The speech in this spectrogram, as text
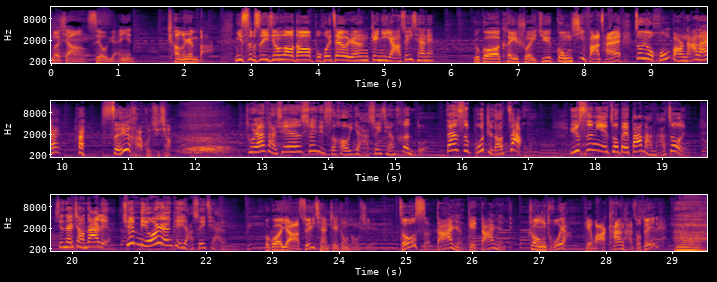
我想是有原因的。承认吧，你是不是已经老到不会再有人给你压岁钱了？如果可以说一句恭喜发财就有红包拿来，嗨，谁还会去抢？突然发现岁的时候压岁钱很多，但是不知道咋花，于是呢就被爸妈拿走了。现在长大了，却没有人给压岁钱了。不过压岁钱这种东西，就是大人给大人的，中途呀给娃看看就对了。啊，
